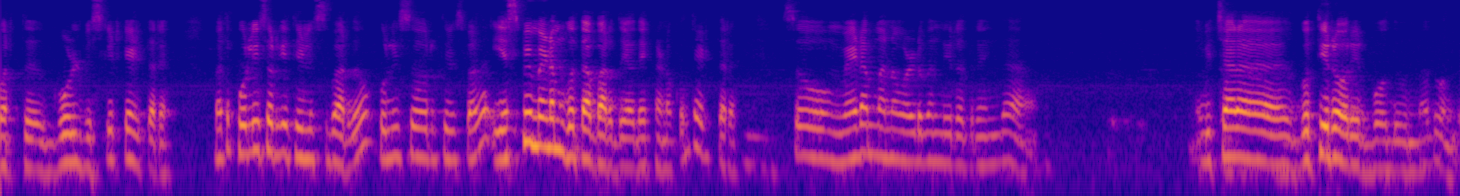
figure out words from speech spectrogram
worth gold biscuit ಕೇಳ್ತಾರೆ. ಮತ್ತು ಪೊಲೀಸವ್ರಿಗೆ ತಿಳಿಸ್ಬಾರ್ದು. ಪೊಲೀಸವ್ರು ತಿಳಿಸ್ಬಾರ್ದು. ಎಸ್ ಪಿ ಮೇಡಮ್ ಗೊತ್ತಾಗಬಾರ್ದು ಯಾವುದೇ ಕಾರಣಕ್ಕೂ ಅಂತ ಹೇಳ್ತಾರೆ. ಸೊ ಮೇಡಮ್ ಅನ್ನೋ ವರ್ಡ್ ಬಂದಿರೋದ್ರಿಂದ ವಿಚಾರ ಗೊತ್ತಿರೋರು ಇರ್ಬೋದು ಅನ್ನೋದು ಒಂದು.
